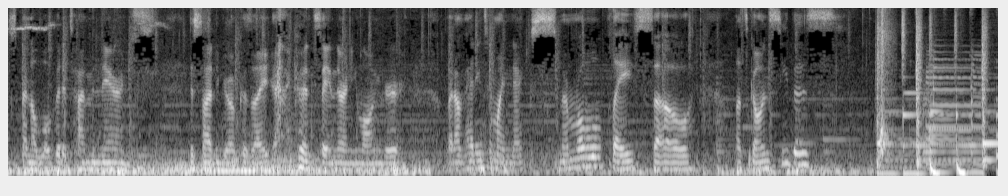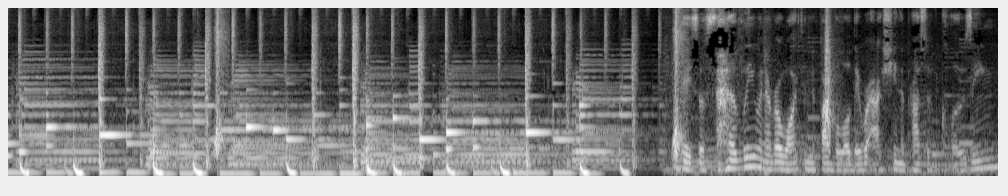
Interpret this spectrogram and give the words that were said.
Spent a little bit of time in there and decided to go because I, I couldn't stay in there any longer. But I'm heading to my next memorable place, so let's go and see this. So sadly, whenever I walked into Five Below, they were actually in the process of closing.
